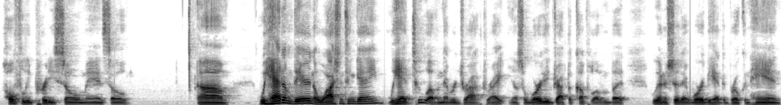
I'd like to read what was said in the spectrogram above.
hopefully pretty soon, man. So, um, we had him there in the Washington game. We had two of them that were dropped, right? You know, so Worthy dropped a couple of them, but we understood that Worthy had the broken hand,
